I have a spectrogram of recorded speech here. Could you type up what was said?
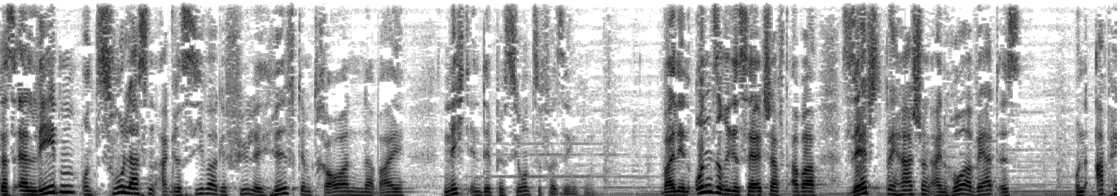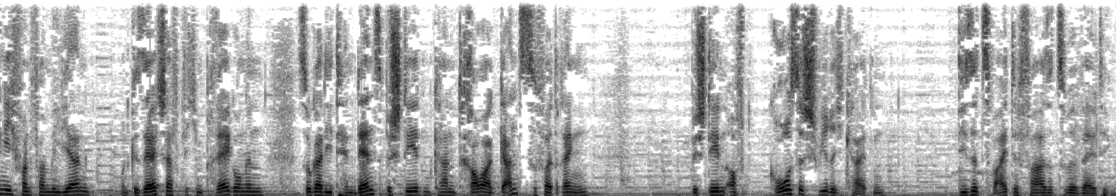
das Erleben und Zulassen aggressiver Gefühle hilft dem Trauernden dabei, nicht in Depression zu versinken. Weil in unserer Gesellschaft aber Selbstbeherrschung ein hoher Wert ist und abhängig von familiären und gesellschaftlichen Prägungen sogar die Tendenz bestehen kann, Trauer ganz zu verdrängen, bestehen oft große Schwierigkeiten, diese zweite Phase zu bewältigen.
